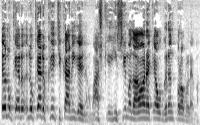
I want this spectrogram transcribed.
Eu não quero, eu não quero criticar ninguém, não. Acho que em cima da hora é que é o grande problema.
